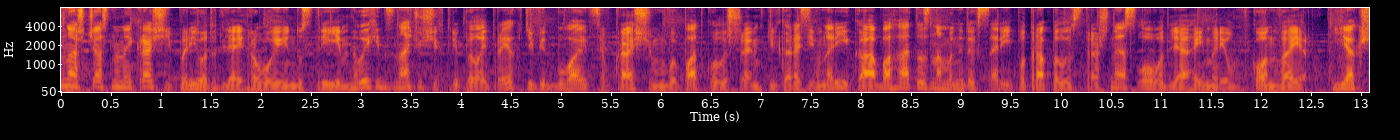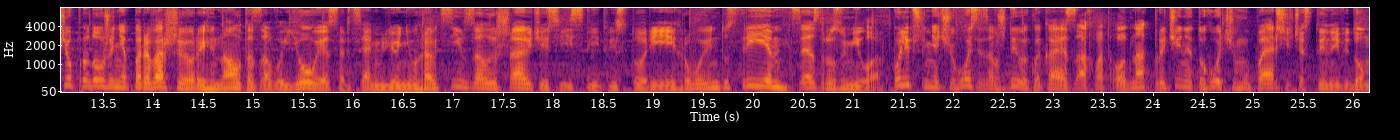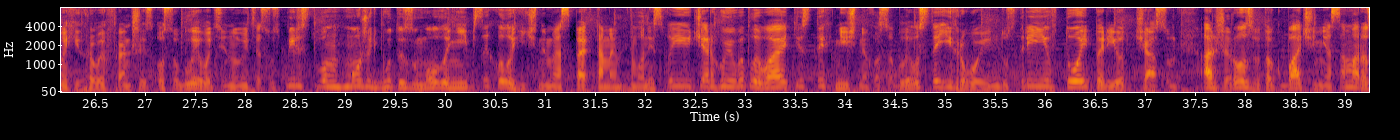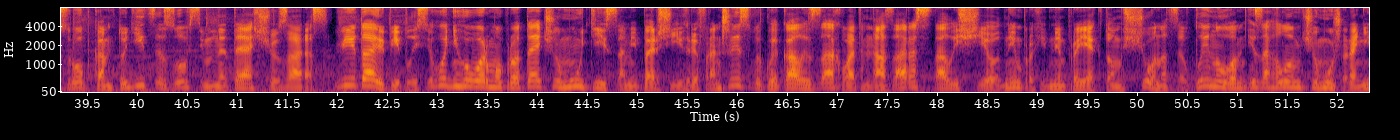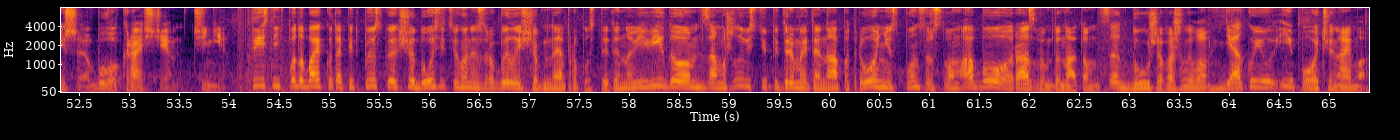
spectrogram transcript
Наш час не найкращий період для ігрової індустрії. Вихід значущих aaa проєктів відбувається в кращому випадку лише кілька разів на рік, а багато знаменитих серій потрапили в страшне слово для геймерів конвейер. Якщо продовження перевершує оригінал та завойовує серця мільйонів гравців, залишаючи свій слід в історії ігрової індустрії, це зрозуміло. Поліпшення чогось завжди викликає захват. Однак причини того, чому перші частини відомих ігрових франшиз особливо цінуються суспільством, можуть бути зумовлені й психологічними аспектами. Вони своєю чергою випливають із технічних особливостей ігрової індустрії в той період часу, адже розвиток, бачення, сама розробка тоді це зовсім не те, що зараз. Вітаю, піпли! Сьогодні говоримо про те, чому ті самі перші ігри франшиз викликали захват, а зараз стали ще одним прохідним проєктом. Що на це вплинуло, і загалом чому ж раніше було краще чи ні? Тисніть подобайку та підписку, якщо досі цього не зробили, щоб не пропустити нові відео. За можливістю підтримайте на Патреоні спонсорством або разовим донатом. Це дуже важливо. Дякую і починаємо.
